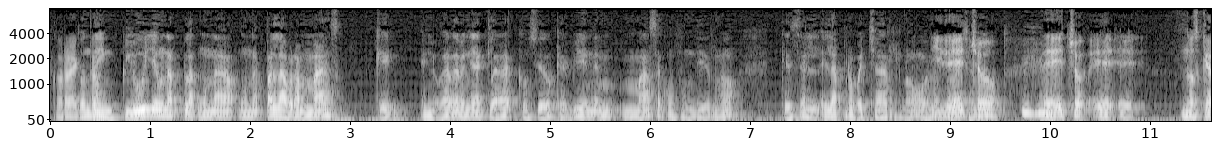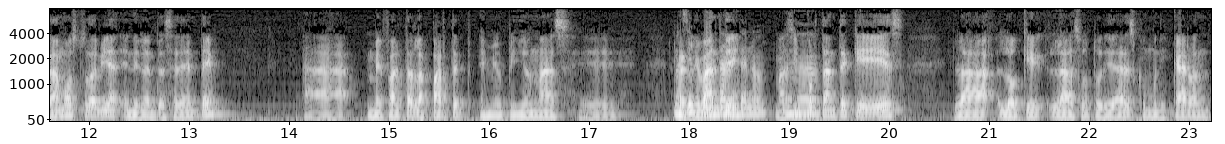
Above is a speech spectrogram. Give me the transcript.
Correcto. donde incluye una, pla- una, una palabra más que en lugar de venir a aclarar considero que viene más a confundir, ¿no? Que es el, el aprovechar, ¿no? El Y de hecho, de hecho, eh, eh, nos quedamos todavía en el antecedente. Ah, me falta la parte, en mi opinión, más, eh, Más relevante, importante, ¿no? más Ajá. importante que es la, lo que las autoridades comunicaron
